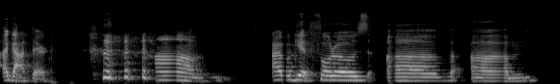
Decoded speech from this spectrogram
I got there. um, I would get photos of um,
